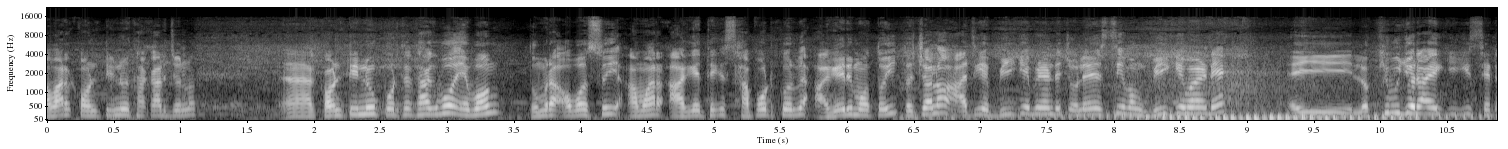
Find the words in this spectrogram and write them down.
আবার কন্টিনিউ থাকার জন্য কন্টিনিউ করতে থাকব এবং তোমরা অবশ্যই আমার আগে থেকে সাপোর্ট করবে আগের মতোই। তো চলো আজকে বি ক্যাবিনেটে চলে এসেছি এবং বি ক্যাবিনেটে এই লক্ষ্মী পুজোর আগে কী কী সেট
